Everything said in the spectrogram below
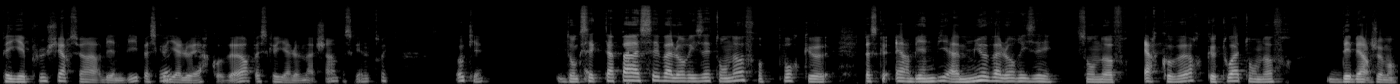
payer plus cher sur Airbnb parce qu'il y a le air cover, parce qu'il y a le machin, parce qu'il y a le truc. Ok. Donc c'est que tu n'as pas assez valorisé ton offre pour que parce que Airbnb a mieux valorisé son offre air cover que toi ton offre d'hébergement.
